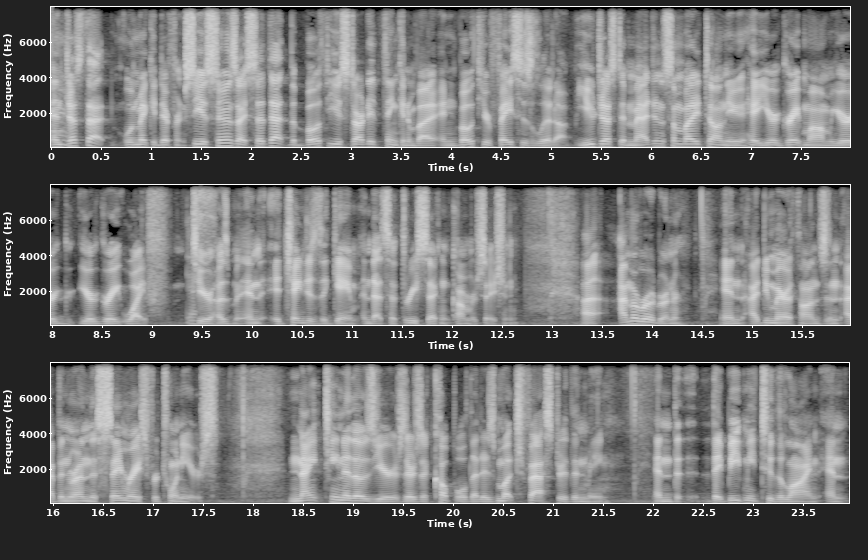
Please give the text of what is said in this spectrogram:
And just that would make a difference. See, as soon as I said that, the both of you started thinking about it, and both your faces lit up. You just imagine somebody telling you, "Hey, you're a great mom. You're a, you're a great wife Yes. to your husband," and it changes the game. And that's a three second conversation. Uh, I'm a road runner, and I do marathons, and I've been running the same race for 20 years. 19 of those years, there's a couple that is much faster than me, and they beat me to the line. And,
